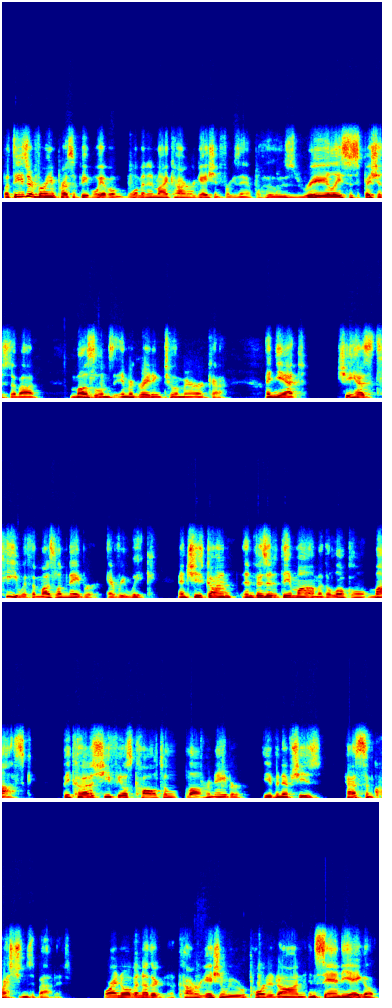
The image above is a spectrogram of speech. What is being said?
but these are very impressive people. We have a woman in my congregation, for example, who's really suspicious about Muslims immigrating to America. And yet she has tea with a Muslim neighbor every week. And she's gone and visited the imam of the local mosque because she feels called to love her neighbor, even if she's has some questions about it. Or I know of another congregation we reported on in San Diego,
